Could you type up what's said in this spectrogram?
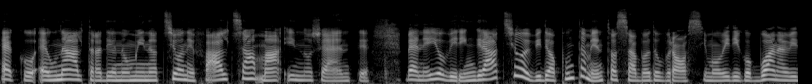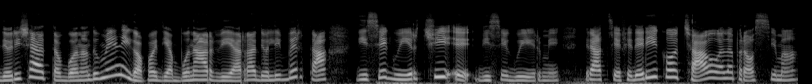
Ecco, è un'altra denominazione falsa ma innocente. Bene, io vi ringrazio e vi do appuntamento a sabato prossimo. Vi dico buona videoricetta, buona domenica, poi di abbonarvi a Radio Libertà, di seguirci e di seguirmi. Grazie Federico, ciao, alla prossima.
